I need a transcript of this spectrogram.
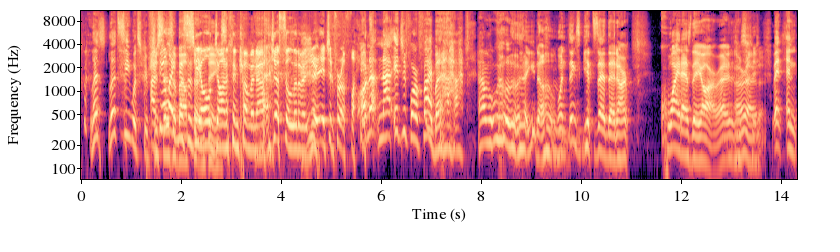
let's let's see what scripture says. I feel like this is the old things. Jonathan coming out just a little bit. You're itching for a fight. Or not not itching for a fight, but I'm, you know when things get said that aren't quite as they are, right? All right. And and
